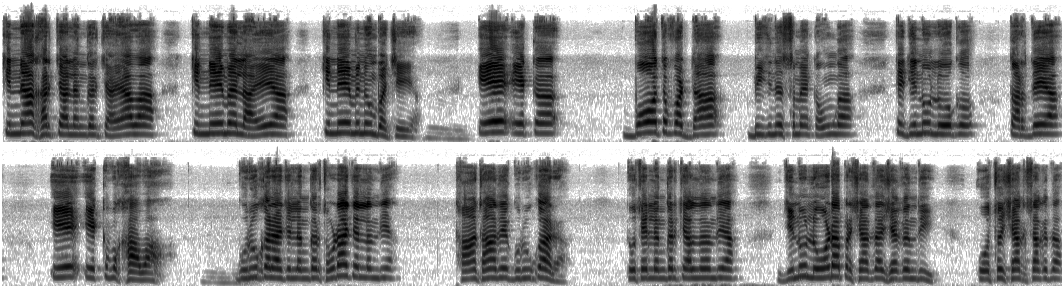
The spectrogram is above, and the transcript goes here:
ਕਿੰਨਾ ਖਰਚਾ ਲੰਗਰ ਚ ਆਇਆ ਵਾ, ਕਿੰਨੇ ਮੈਂ ਲਾਏ ਆ, ਕਿੰਨੇ ਮੈਨੂੰ ਬਚੇ ਆ। ਇਹ ਇੱਕ ਬਹੁਤ ਵੱਡਾ ਬਿਜ਼ਨਸ ਮੈਂ ਕਹੂੰਗਾ ਕਿ ਜਿਹਨੂੰ ਲੋਕ ਕਰਦੇ ਆ, ਇਹ ਇੱਕ ਵਿਖਾਵਾ। ਗੁਰੂ ਘਰਾਂ 'ਚ ਲੰਗਰ ਥੋੜਾ ਚੱਲਣ ਦਿਆ, ਥਾਂ ਥਾਂ ਤੇ ਗੁਰੂ ਘਰ ਆ, ਤੇ ਉੱਥੇ ਲੰਗਰ ਚੱਲਣ ਦਿਆ ਜਿਹਨੂੰ ਲੋੜ ਆ ਪ੍ਰਸ਼ਾਦਾ ਛਕਣ ਦੀ ਉੱਥੋਂ ਛਕ ਸਕਦਾ।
